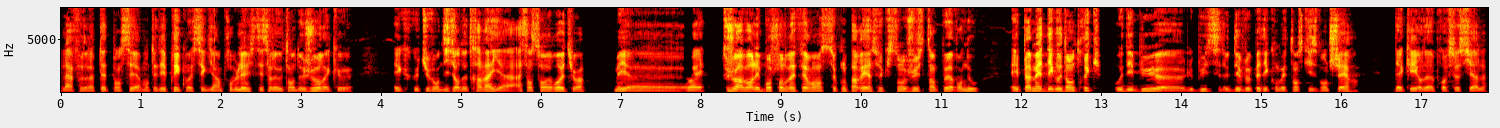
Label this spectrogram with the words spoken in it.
là faudrait peut-être penser à monter tes prix quoi. C'est qu'il y a un problème si t'es sold out en deux jours et que et que tu vends 10 heures de travail à, à 500 euros, tu vois. Mais euh, ouais, toujours avoir les bons champs de référence, se comparer à ceux qui sont juste un peu avant nous et pas mettre d'ego dans le truc. Au début, euh, le but c'est de développer des compétences qui se vendent cher, d'acquérir de la preuve sociale,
